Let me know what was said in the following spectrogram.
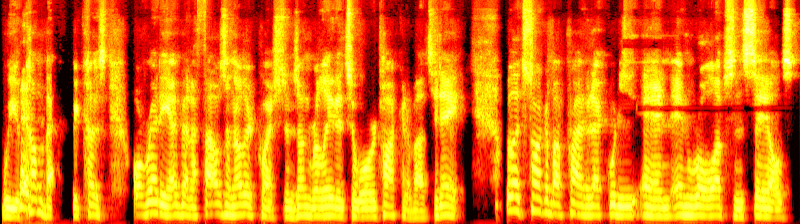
Will you come back? Because already I've got a thousand other questions unrelated to what we're talking about today. But let's talk about private equity and and roll ups and sales.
